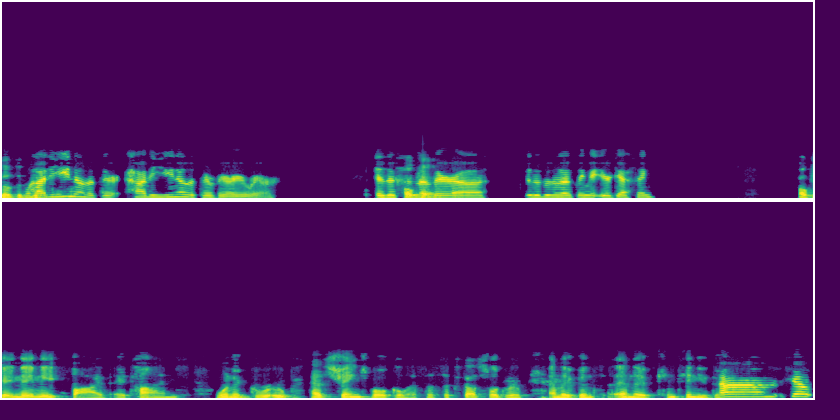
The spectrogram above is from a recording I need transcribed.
Well, how do you know that they're how do you know that they're very rare? Is this Okay, another uh, uh, is this another thing that you're guessing? Okay, name me five at times when a group has changed vocalists, a successful group, and they've been and they've continued their. Um. So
